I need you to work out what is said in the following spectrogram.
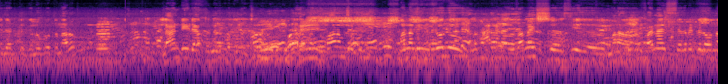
మెజార్టీతో గెలవబోతున్నారు. ల్యాండ్ డీడ్ యాక్ట్ అనేది కొత్తది వచ్చింది. మన ఈరోజు రమేష్ మన ఫైనాన్స్ సెక్రటరీగా ఉన్న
